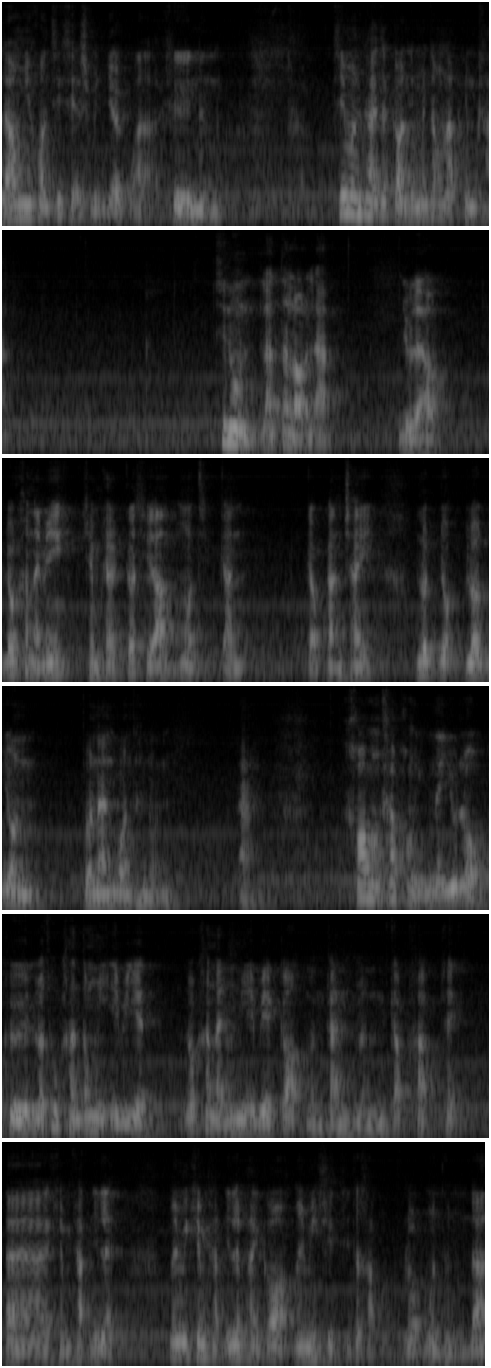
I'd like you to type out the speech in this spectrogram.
แล้วมีคนที่เสียชีวิตเยอะกว่า คือหนึ่งที่เมืองไทยจะก่อนนี้ไม่ต้องรับเข็มขัด ที่นู่นรัดตลอดแล้วอยู่แล้วรถคันไหนไม่เข็มขัดก็ถือว่าหมดสิทธิ์การกับการใช้รถยนต์รถยนต์ ตัวนั้นบนถนนอะข้อบังคับของในยุโรปคือรถทุกคันต้องมี ABS รถคันไหนไม่มี ABS ก็เหมือนกันเหมือนกับขับแค่เอ่อเข็มขัดนี่แหละ ไม่มีเข็มขัดนิรภัยก็ไม่มีสิทธิ์ที่จะขับรถบนถนนได้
